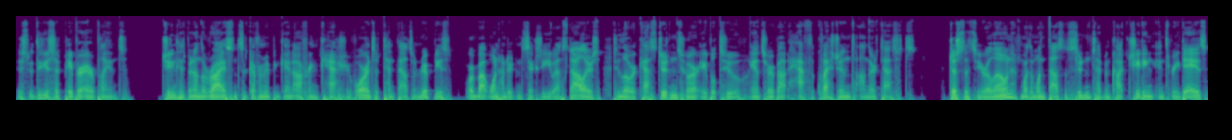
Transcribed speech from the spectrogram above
is through the use of paper airplanes. Cheating has been on the rise since the government began offering cash rewards of 10,000 rupees, or about 160 US dollars, to lower caste students who are able to answer about half the questions on their tests. Just this year alone, more than 1,000 students have been caught cheating in three days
